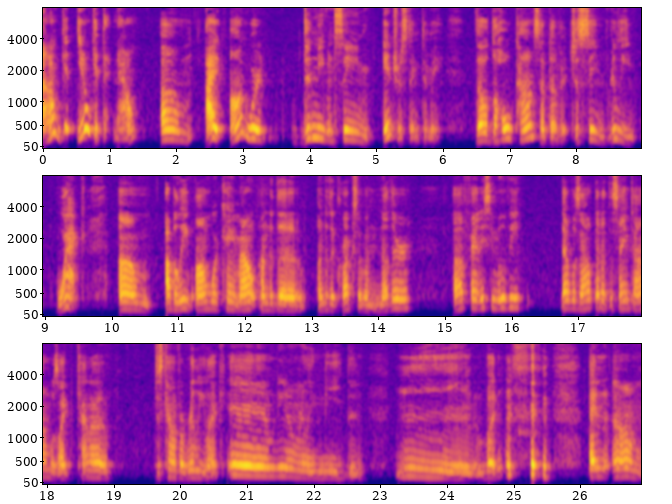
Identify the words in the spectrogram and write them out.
I don't get you don't get that now. Um, I onward didn't even seem interesting to me. Though the whole concept of it just seemed really whack. Um, I believe Onward came out under the under the crux of another uh, fantasy movie that was out that at the same time was like kind of just kind of a really like eh, you don't really need the mm, but and um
